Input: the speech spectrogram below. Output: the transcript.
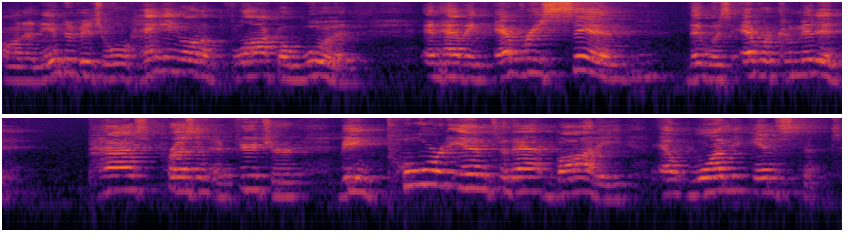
on an individual hanging on a block of wood and having every sin that was ever committed past, present, and future, being poured into that body at one instant.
